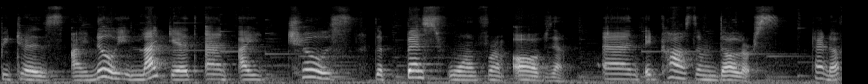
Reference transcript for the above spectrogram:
because I know he liked it and I chose the best one from all of them. And it cost them dollars. Kind of.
